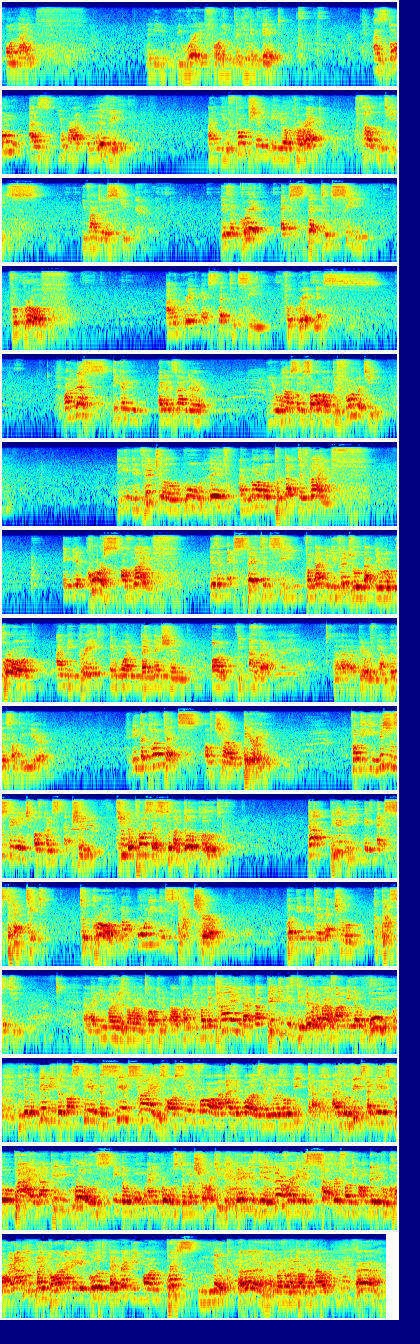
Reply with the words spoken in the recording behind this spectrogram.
on life. Let me reword it for you that you can get it. As long as you are living and you function in your correct faculties, evangelist key, there's a great expectancy for growth and a great expectancy for greatness. Unless Deacon Alexander, you have some sort of deformity. The individual who live a normal, productive life, in their course of life, there's an expectancy from that individual that they will grow and be great in one dimension or the other. Uh, bear with me, I'm building something here. In the context of childbearing, from the initial stage of conception through the process to adulthood, that baby is expected to grow not only in stature but in intellectual capacity. Uh, you mothers know what I'm talking about. From, from the time that that baby is delivered, a matter of fact, in the womb, the, the baby does not stay in the same size or same form as it was when it was a week. As the weeks and days go by, that baby grows in the womb and it grows to maturity. When it is delivered, it is severed from the umbilical cord, my God, and it goes directly on breast milk. Uh, anybody know what I'm talking about? Uh,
